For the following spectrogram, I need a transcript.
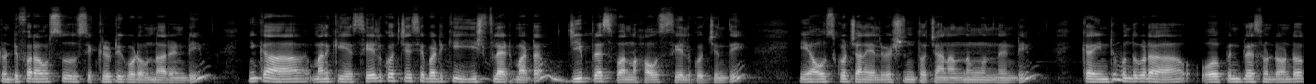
ట్వంటీ ఫోర్ అవర్స్ సెక్యూరిటీ కూడా ఉన్నారండి. ఇంకా మనకి సేల్కి వచ్చేసేపటికి ఈస్ట్ ఫ్లాట్ మాట జీ ప్లస్ వన్ హౌస్ సేల్కి వచ్చింది. ఈ హౌస్ కూడా చాలా ఎలివేషన్తో చాలా అందంగా ఉందండి. ఇంకా ఇంటి ముందు కూడా ఓపెన్ ప్లేస్ ఉండడం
